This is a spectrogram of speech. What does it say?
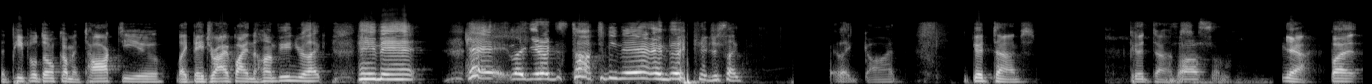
The people don't come and talk to you. Like they drive by in the Humvee and you're like, "Hey man, hey, like you know, just talk to me, man." And then they're just like, they're like gone. Good times. Good times. That's awesome. Yeah, but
